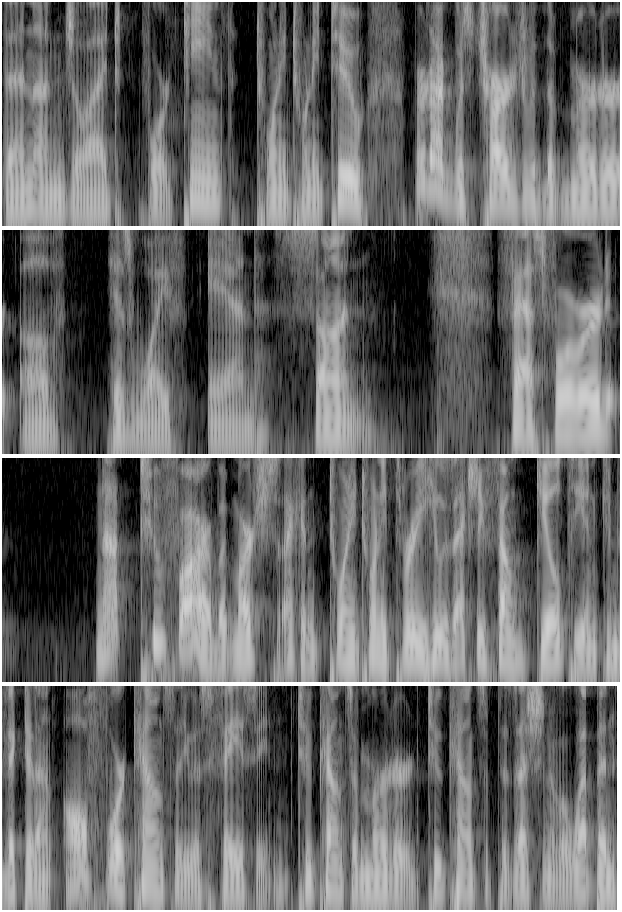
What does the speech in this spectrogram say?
Then on July 14th, 2022, Murdaugh was charged with the murder of his wife and son. Fast forward not too far, but March 2nd, 2023, he was actually found guilty and convicted on all four counts that he was facing two counts of murder, two counts of possession of a weapon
